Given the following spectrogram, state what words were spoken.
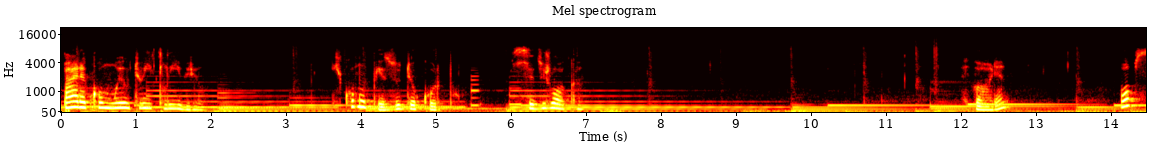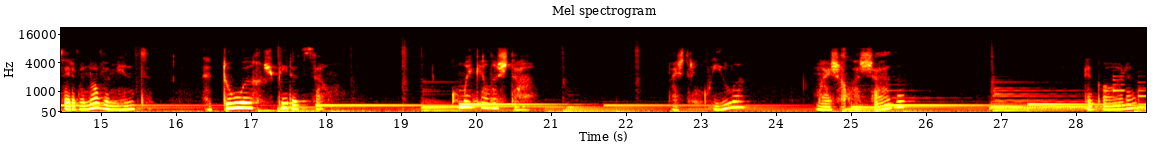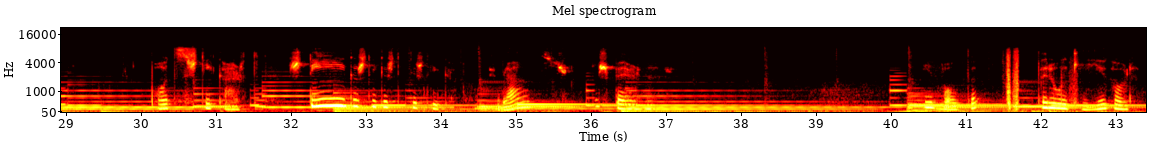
Repara como é o teu equilíbrio e como o peso do teu corpo se desloca. Agora, observa novamente a tua respiração. Como é que ela está? Mais tranquila? mais relaxada. Agora podes esticar-te. Estica, estica, estica, estica. Os braços, as pernas. E volta para o aqui e agora.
